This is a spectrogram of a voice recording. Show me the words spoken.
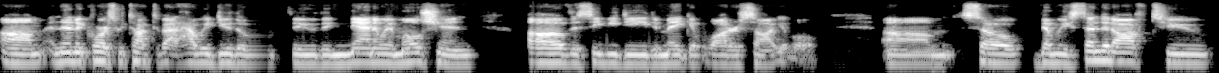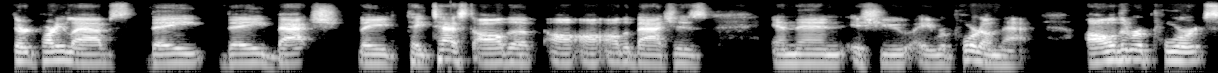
Um, and then of course we talked about how we do the do the nano emulsion of the CBD to make it water soluble. Um, so then we send it off to third party labs. They they batch they they test all the all, all all the batches and then issue a report on that. All the reports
